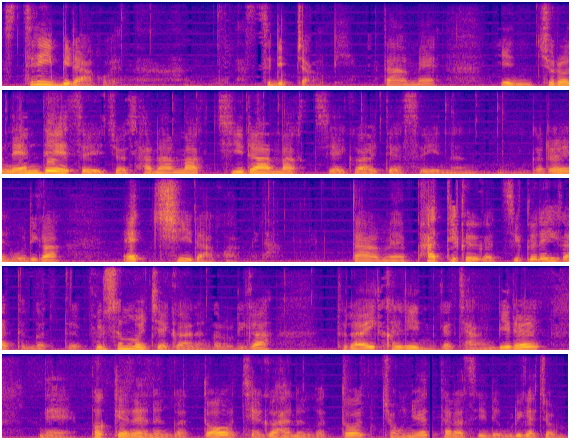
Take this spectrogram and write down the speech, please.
스트립이라고 했나? 스트립 장비. 그 다음에 주로 낸드에 쓰이죠. 산화막, 지라막 제거할 때 쓰이는 거를 우리가 엣치라고 합니다. 그 다음에 파티클과 찌끄레기 같은 것들, 불순물 제거하는 걸 우리가 드라이 클린, 그러니까 장비를 네, 벗겨내는 것도 제거하는 것도 종류에 따라서 우리가 좀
